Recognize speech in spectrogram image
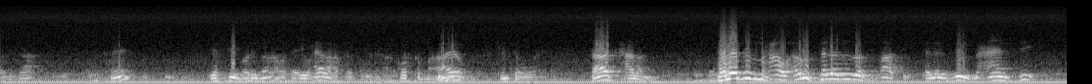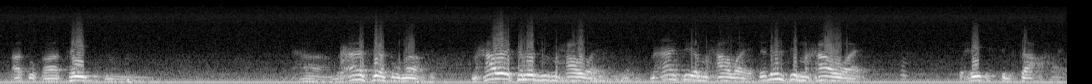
waligaa yasiib arigana waxyaala hata korka maayo inta waaye taas xalan taladud maxaa aw taladud asu qaatay taladud macaansi asu qaatay ha macaansigaas uqaatay maxaa waaye taladud maxaa waaye macaansiga maxaa waaye dhadhansi maxaa waaye waxay istimtaac ahaay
